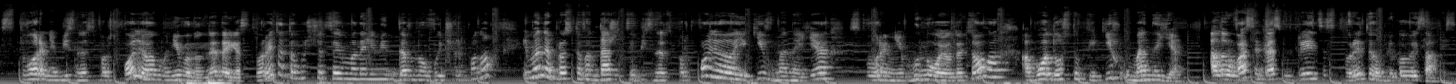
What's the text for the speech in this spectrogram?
створення бізнес-портфоліо, мені воно не дає створити, тому що цей в мене ліміт давно вичерпано. І в мене просто вантажиться бізнес-портфоліо, які в мене є створені мною до цього, або доступ яких у мене є. Але у вас якраз відкриється створити обліковий запис.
